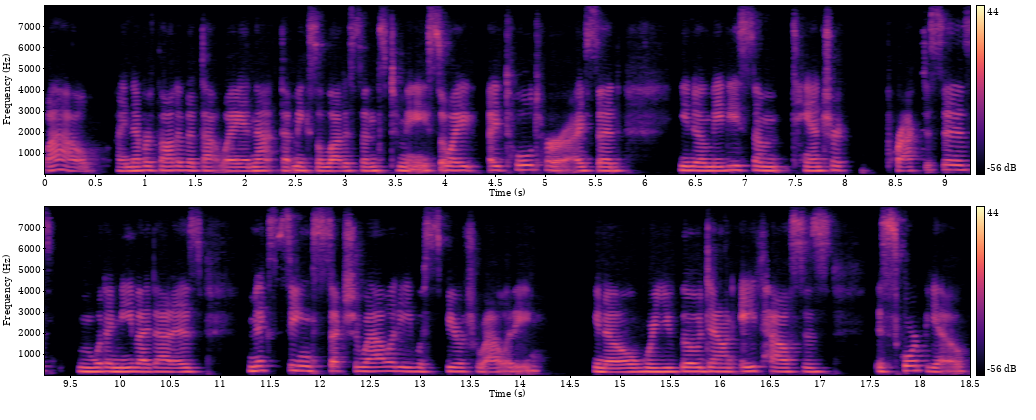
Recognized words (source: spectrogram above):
wow, I never thought of it that way. And that, that makes a lot of sense to me. So I, I told her, I said, you know, maybe some tantric practices. And what I mean by that is mixing sexuality with spirituality, you know, where you go down eighth house is, is Scorpio.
